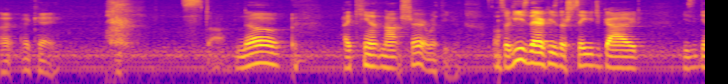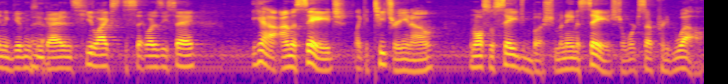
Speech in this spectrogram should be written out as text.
uh, okay. Stop. No, I can't not share it with you. So he's there. He's their sage guide. He's gonna give them some Yeah. guidance. He likes to say, "What does he say?" Yeah, I'm a sage, like a teacher, you know. I'm also Sage Bush. My name is Sage, so it works out pretty well.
